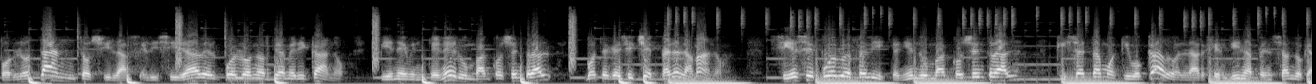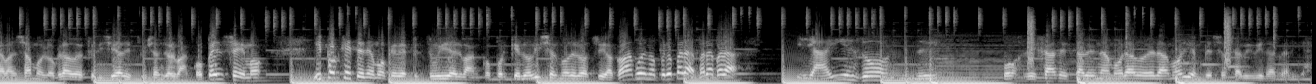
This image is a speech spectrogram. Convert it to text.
Por lo tanto, si la felicidad del pueblo norteamericano viene en tener un Banco Central, vos tenés que decir, che, espera en la mano. Si ese pueblo es feliz teniendo un Banco Central, quizá estamos equivocados en la Argentina pensando que avanzamos los grados de felicidad destruyendo el banco. Pensemos, ¿y por qué tenemos que destruir el banco? Porque lo dice el modelo austríaco. Ah, bueno, pero pará, pará, pará. Y ahí es donde vos dejás de estar enamorado del amor y empezás a vivir la realidad.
